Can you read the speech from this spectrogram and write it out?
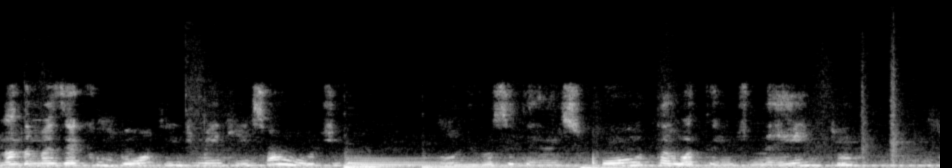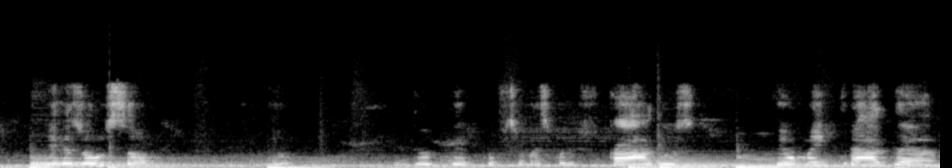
nada mais é que um bom atendimento em saúde, onde você tem a escuta, o atendimento e a resolução, entendeu? Então, ter profissionais qualificados, ter uma entrada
